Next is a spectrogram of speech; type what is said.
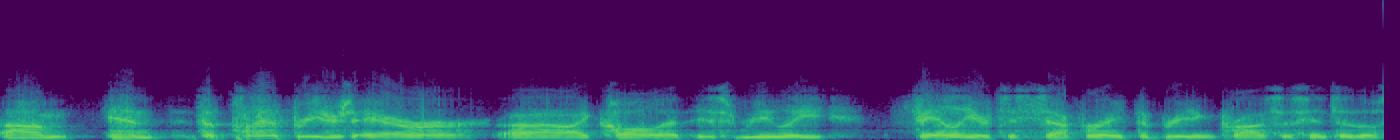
Um, and the plant breeder's error, uh, I call it, is really failure to separate the breeding process into those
